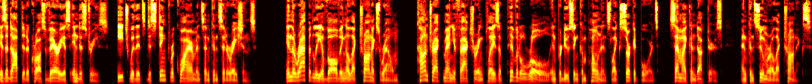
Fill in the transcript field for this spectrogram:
is adopted across various industries, each with its distinct requirements and considerations. In the rapidly evolving electronics realm, contract manufacturing plays a pivotal role in producing components like circuit boards, semiconductors, and consumer electronics.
